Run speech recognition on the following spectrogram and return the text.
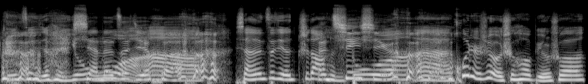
觉得自己很幽默，显得自己很，显得自己知道很多，哎，或者是有时候，比如说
